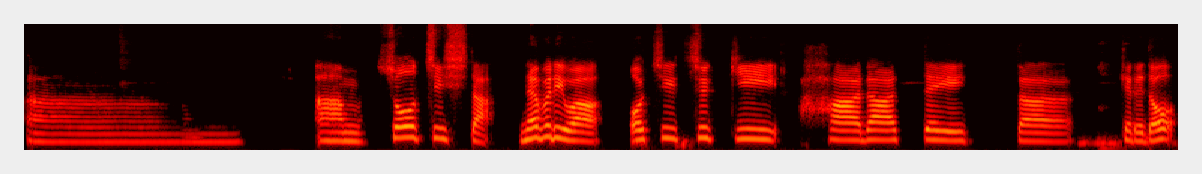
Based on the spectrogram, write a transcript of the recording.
Um, um, 承知した。ネブリは落ち着き払っていたけれど、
